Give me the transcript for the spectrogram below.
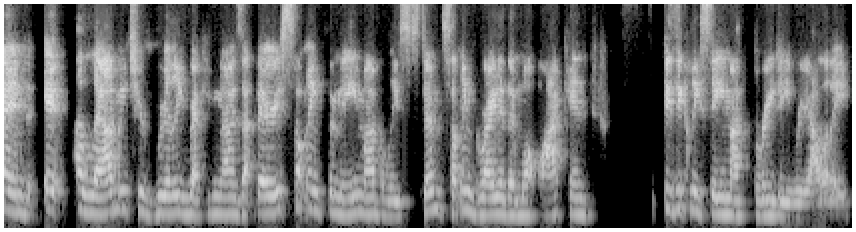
And it allowed me to really recognize that there is something for me, my belief system, something greater than what I can physically see in my 3D reality.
